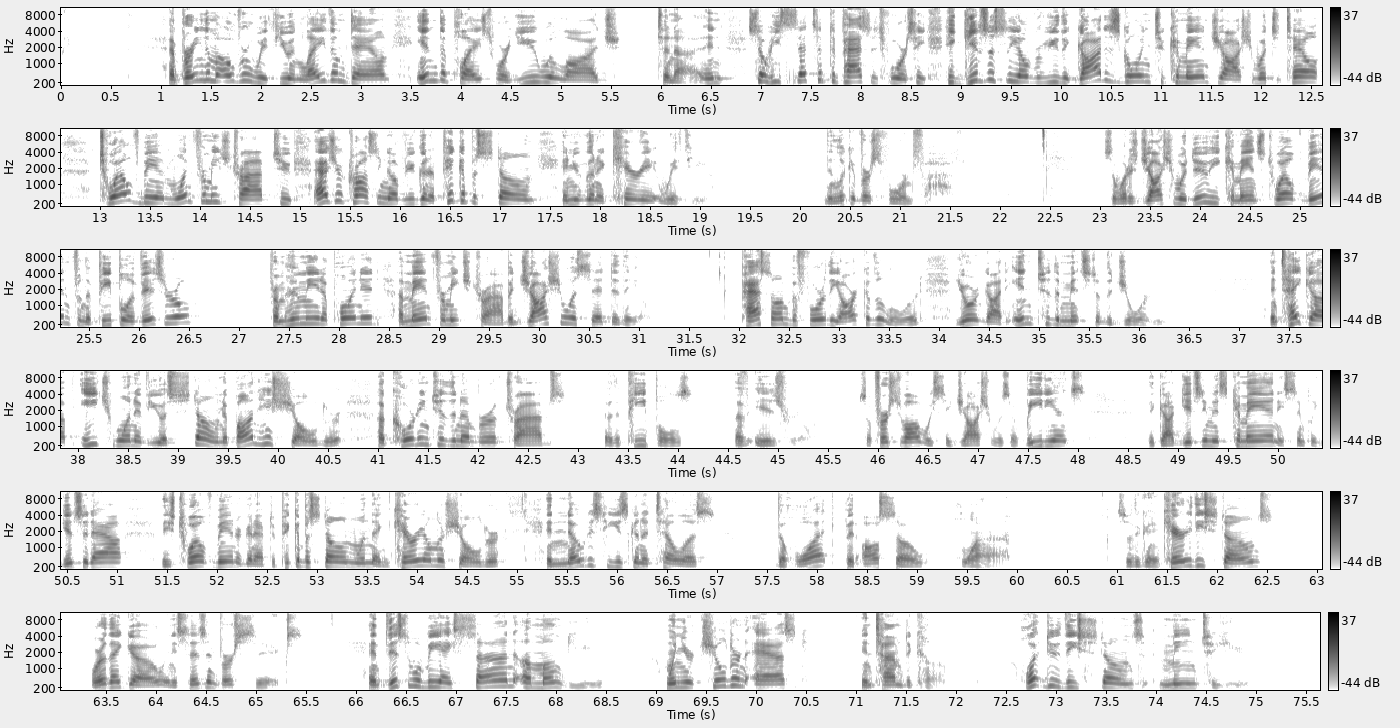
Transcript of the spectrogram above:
And bring them over with you and lay them down in the place where you will lodge tonight. And so he sets up the passage for us. He, he gives us the overview that God is going to command Joshua to tell 12 men, one from each tribe, to, as you're crossing over, you're going to pick up a stone and you're going to carry it with you. Then look at verse 4 and 5. So, what does Joshua do? He commands 12 men from the people of Israel, from whom he had appointed a man from each tribe. And Joshua said to them, Pass on before the ark of the Lord your God into the midst of the Jordan. And take up each one of you a stone upon his shoulder, according to the number of tribes of the peoples of Israel. So, first of all, we see Joshua's obedience, that God gives him this command, he simply gives it out. These 12 men are going to have to pick up a stone, one they can carry on their shoulder. And notice he's going to tell us the what, but also why. So they're going to carry these stones where they go, and it says in verse 6 And this will be a sign among you when your children ask in time to come, What do these stones mean to you?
